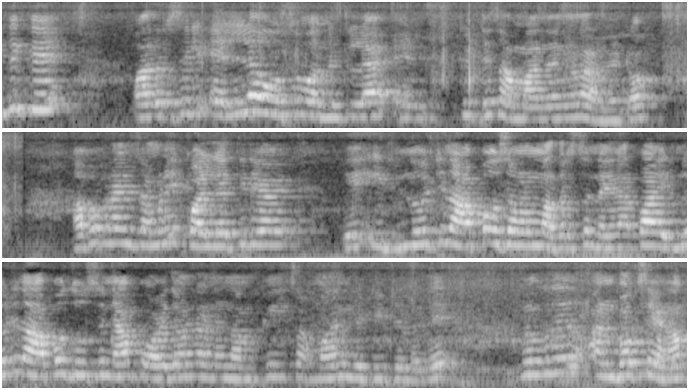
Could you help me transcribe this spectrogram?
ഇതൊക്കെ മദ്രസയിൽ എല്ലാ ദിവസവും വന്നിട്ടുള്ള കിട്ടിയ സമ്മാനങ്ങളാണ് കേട്ടോ. അപ്പോൾ ഫ്രണ്ട്സ് നമ്മൾ ഈ കൊല്ലത്തിൽ ഇരുന്നൂറ്റി നാൽപ്പത് ദിവസം നമ്മൾ മദ്രസ ഉണ്ടായിരുന്നു. അപ്പോൾ ആ ഇരുന്നൂറ്റി നാൽപ്പത് ദിവസം ഞാൻ പോയതുകൊണ്ടാണ് നമുക്ക് ഈ സമ്മാനം കിട്ടിയിട്ടുള്ളത്. നമുക്കിത് അൺബോക്സ് ചെയ്യണം.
